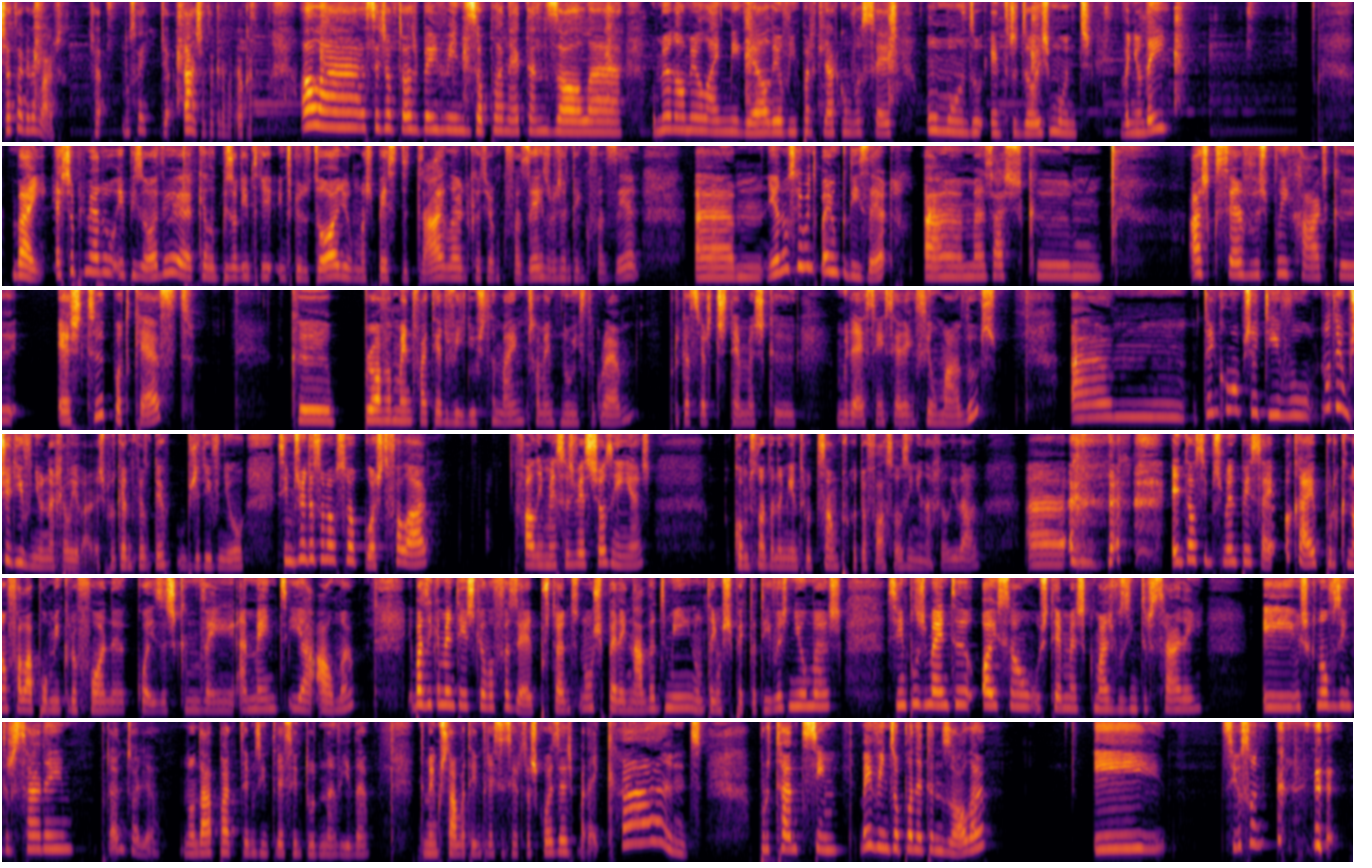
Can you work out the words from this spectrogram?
Já está a gravar? Já, não sei. Já, ah, já está a gravar, ok. Olá, sejam todos bem-vindos ao Planeta Anzola. O meu nome é Elaine Miguel e eu vim partilhar com vocês um mundo entre dois mundos. Venham daí! Bem, este é o primeiro episódio, é aquele episódio introdutório, uma espécie de trailer que eu tenho que fazer, que a gente tem que fazer. Um, eu não sei muito bem o que dizer, uh, mas acho que acho que serve explicar que este podcast, que provavelmente vai ter vídeos também, principalmente no Instagram, porque há certos temas que merecem serem filmados. Um, tem como objetivo. Não tem objetivo nenhum na realidade, porque não tem objetivo nenhum. Simplesmente eu sou uma pessoa que gosta de falar, falo imensas vezes sozinhas, como se nota na minha introdução, porque eu estou a falar sozinha na realidade. Uh, então simplesmente pensei, ok, porque não falar para o microfone coisas que me vêm à mente e à alma? E basicamente é isto que eu vou fazer. Portanto, não esperem nada de mim, não tenho expectativas nenhumas. Simplesmente ouçam os temas que mais vos interessarem e os que não vos interessarem, portanto, olha, não dá para termos interesse em tudo na vida. Também gostava de ter interesse em certas coisas, but I can't. Portanto, sim, bem-vindos ao Planeta Anzola e see you soon.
